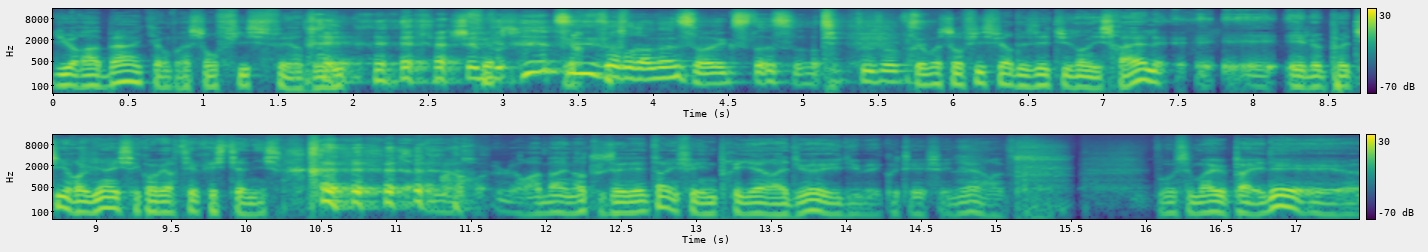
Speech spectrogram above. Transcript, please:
du, rabbin qui envoie son fils faire des. C'est les rabbins sont extra. Qui envoie son fils faire des études en Israël et, et, le petit revient, il s'est converti au christianisme. Alors le rabbin, dans tous ses états, il fait une prière à Dieu et il dit bah, écoutez, Seigneur, vous ne m'avez pas aidé. Et, euh,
